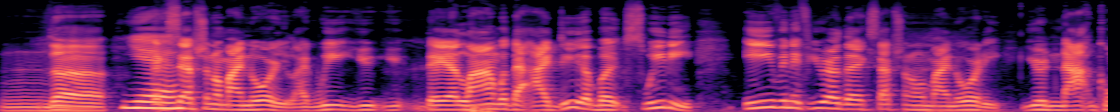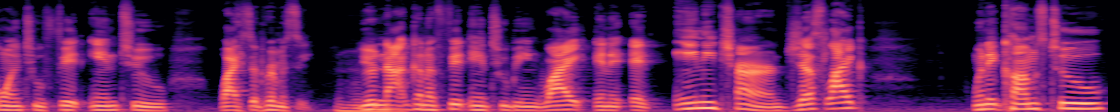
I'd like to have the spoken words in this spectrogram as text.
The Yeah. exceptional minority. Like we you, you they align with that idea, but sweetie, even if you are the exceptional minority, you're not going to fit into white supremacy. Mm-hmm. You're not going to fit into being white and at, at any turn, just like when it comes to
